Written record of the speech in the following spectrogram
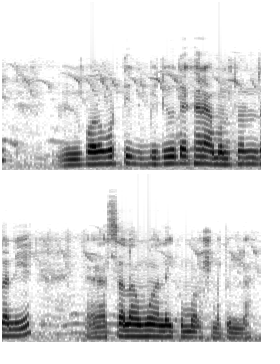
পরবর্তী ভিডিও দেখার আমন্ত্রণ জানিয়ে আসসালামু আলাইকুম রহমতুল্লাহ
